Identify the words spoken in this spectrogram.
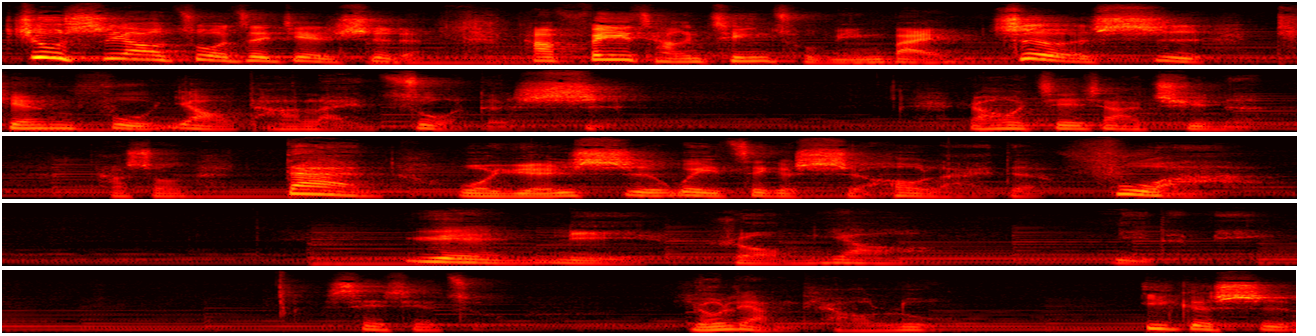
就是要做这件事的。他非常清楚明白，这是天父要他来做的事。”然后接下去呢，他说：“但我原是为这个时候来的，父啊，愿你荣耀你的名。”谢谢主。有两条路，一个是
